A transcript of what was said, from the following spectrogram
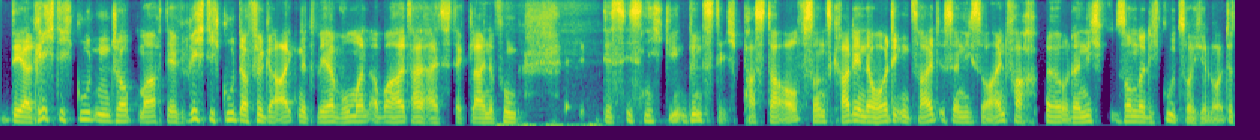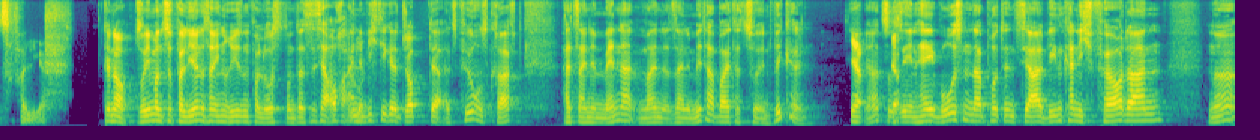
der richtig guten Job macht, der richtig gut dafür geeignet wäre, wo man aber halt als der kleine Funk, das ist nicht günstig. Passt da auf, sonst gerade in der heutigen Zeit ist ja nicht so einfach äh, oder nicht sonderlich gut, solche Leute zu verlieren. Genau, so jemanden zu verlieren ist eigentlich ein Riesenverlust. Und das ist ja auch ein wichtiger Job, der als Führungskraft halt seine Männer, meine, seine Mitarbeiter zu entwickeln. Ja, ja zu ja. sehen, hey, wo ist denn da Potenzial? Wen kann ich fördern? Ne?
